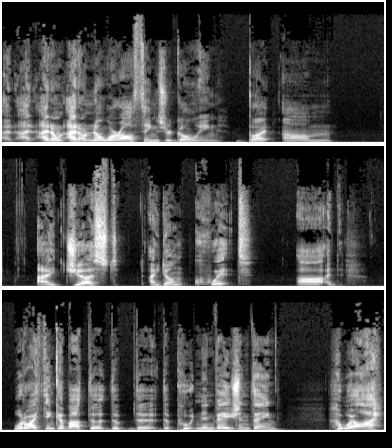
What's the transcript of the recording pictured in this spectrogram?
I, I, don't I don't know where all things are going, but um, I just I don't quit. Uh, what do I think about the, the, the, the Putin invasion thing? Well, I,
